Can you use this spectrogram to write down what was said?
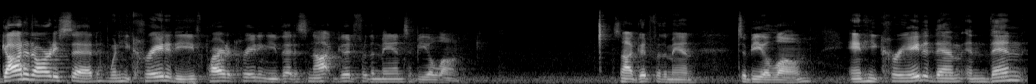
God had already said when He created Eve, prior to creating Eve, that it's not good for the man to be alone. It's not good for the man to be alone. And He created them, and then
